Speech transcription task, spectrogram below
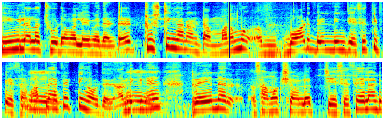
టీవీలలో చూడడం వల్ల ఏమైందంటే ట్విస్టింగ్ అని అంటాం. మనము బాడీ బెండింగ్ చేసి తిప్పేస్తాం. అట్లా ఎఫెక్టింగ్ అవుతుంది. అందుకనే ట్రైనర్ సమక్షంలో చేసేసి ఎలాంటి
